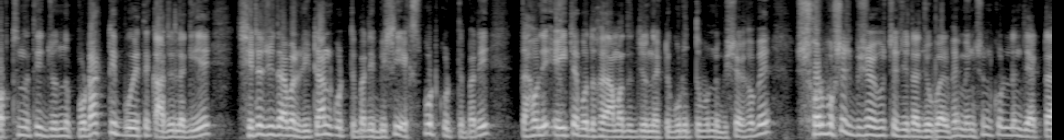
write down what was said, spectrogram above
অর্থনীতির জন্য প্রোডাক্টিভ ওয়েতে কাজে লাগিয়ে সেটা যদি আবার রিটার্ন করতে পারি, বেশি এক্সপোর্ট করতে পারি, তাহলে এইটা বোধহয় আমাদের জন্য একটা গুরুত্বপূর্ণ বিষয় হবে। সর্বশেষ বিষয় হচ্ছে যেটা জোবাইর ভাই মেনশন করলেন যে একটা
